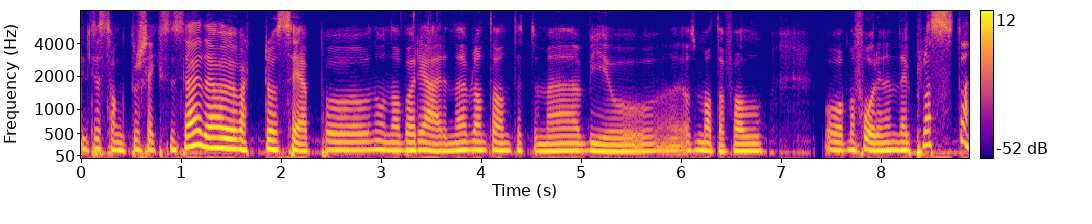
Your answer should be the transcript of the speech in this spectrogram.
interessant prosjekt, syns jeg, det har jo vært å se på noen av barrierene, bl.a. dette med bio, altså matavfall, og at man får inn en del plast. da.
